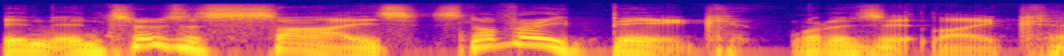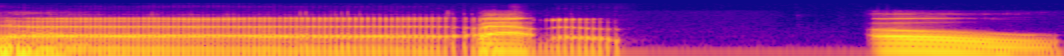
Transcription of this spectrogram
in in terms of size, it's not very big. What is it like? Uh, I About- don't know. Oh,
